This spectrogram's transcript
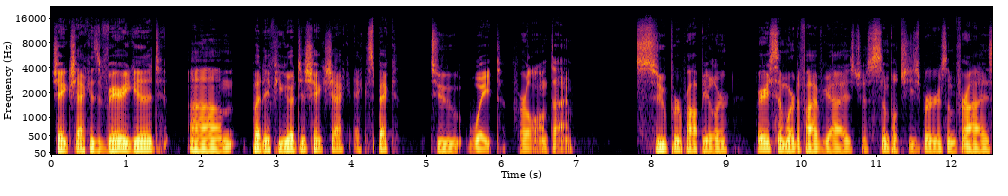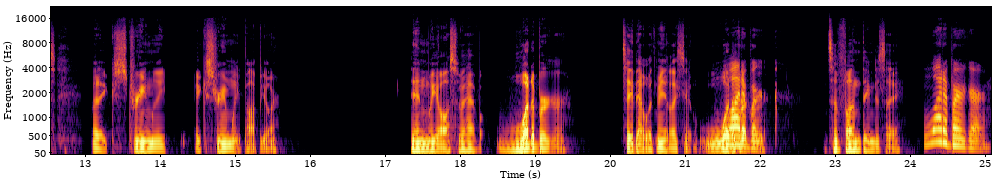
Shake Shack is very good. Um, but if you go to Shake Shack, expect to wait for a long time. Super popular, very similar to Five Guys, just simple cheeseburgers and fries, but extremely, extremely popular. Then we also have Whataburger. Say that with me, Alexia. Whataburger. Whataburger. It's a fun thing to say. What a burger.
